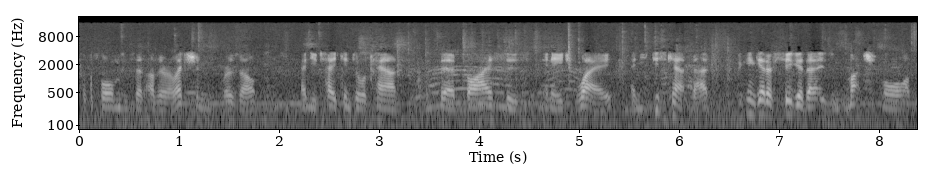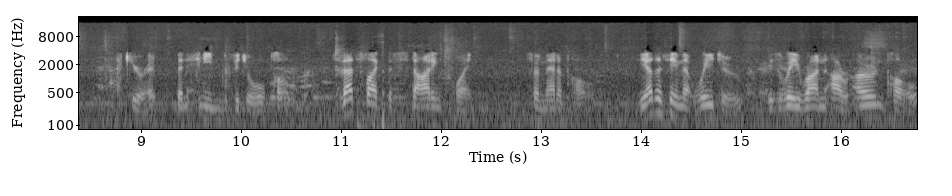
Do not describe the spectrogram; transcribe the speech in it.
performance at other election results, and you take into account their biases in each way, and you discount that, we can get a figure that is much more accurate than any individual poll. So that's like the starting point for MetaPoll. The other thing that we do is we run our own poll,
